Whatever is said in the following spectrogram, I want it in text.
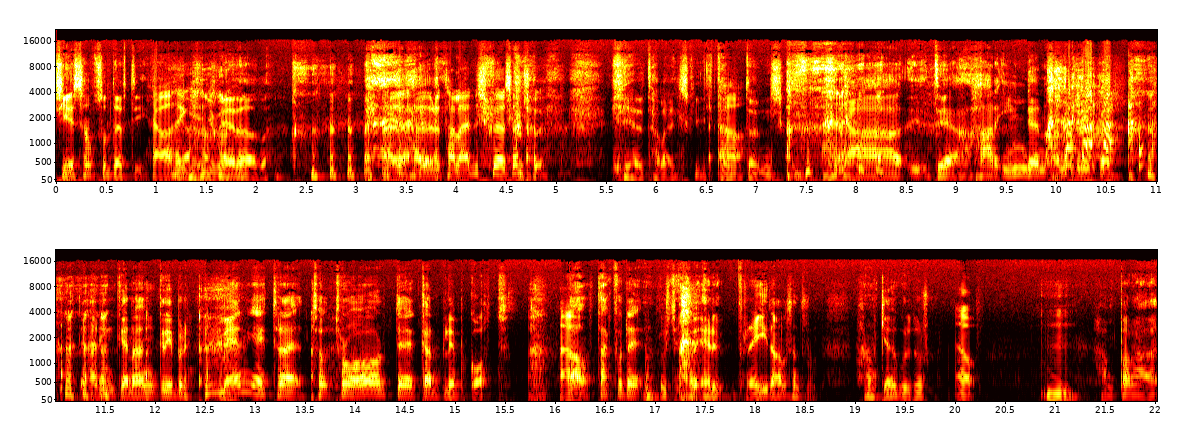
sé samt svolítið eftir já það ekki. Að það Hefur- Hefurðu talað ennsku eða dönsku? Har talat engelsk, jeg talar Ja. dansk. Ja, det har ingen angriper. Det har ingen angriper. Men t- tror det kan bli gott. Ja. Ja, takk for det. Þú veist, Heru, Freyr Alessandsson, hann var geðugur í dansku. Já, Hann bara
